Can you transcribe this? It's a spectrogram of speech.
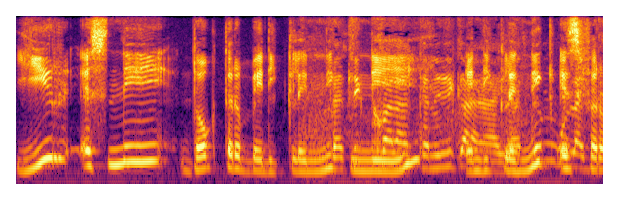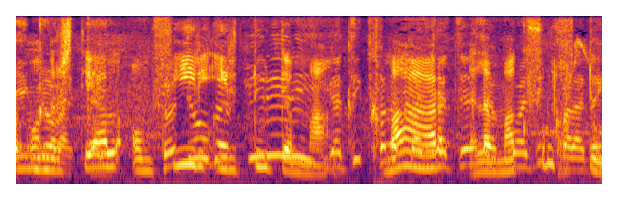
Hier is nie dokter by die kliniek nie en die kliniek is veronderstel om 4 uur toe te maak, maar hulle maak vroeg toe.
